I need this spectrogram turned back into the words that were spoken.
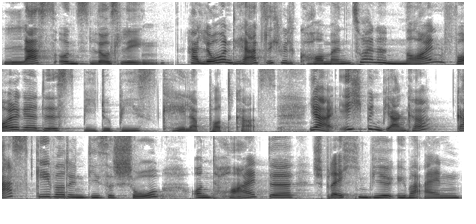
lass uns loslegen. Hallo und herzlich willkommen zu einer neuen Folge des B2B Scaler Podcasts. Ja, ich bin Bianca, Gastgeberin dieser Show und heute sprechen wir über ein,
